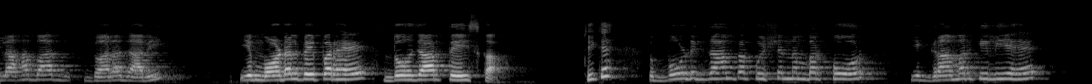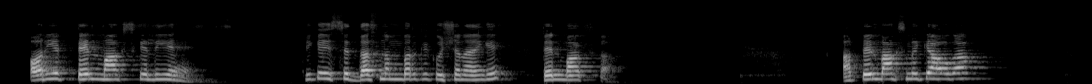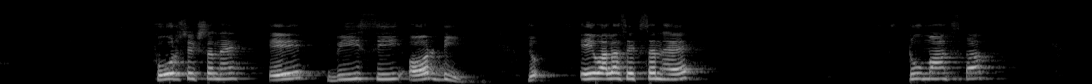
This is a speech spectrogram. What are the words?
इलाहाबाद द्वारा जारी। ये मॉडल पेपर है 2023 का, ठीक है? तो बोर्ड एग्ज़ाम का क्वेश्चन नंबर फोर ये ग्रामर के लिए है और ये टेन मार्क्स के लिए है, ठीक है? इससे दस नंबर के क्वेश्चन आएँगे टेन मार्क्स का। अब टेन मार्क्स में क्या होगा? फोर सेक्शन है ए, बी, सी और डी। जो ए वाला सेक्शन है टू मार्क्स का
